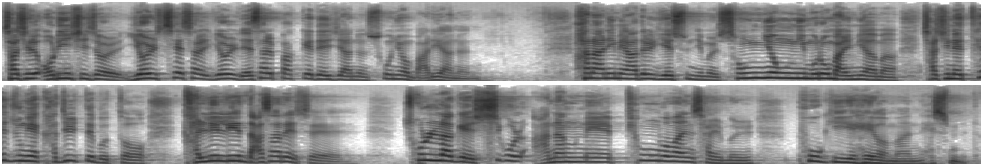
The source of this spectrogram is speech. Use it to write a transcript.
사실 어린 시절 13살, 14살밖에 되지 않은 소녀 마리아는 하나님의 아들 예수님을 성령님으로 말미암아 자신의 태중에 가질 때부터 갈릴리 나사렛에 촌락의 시골 아낙네의 평범한 삶을 포기해야만 했습니다.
